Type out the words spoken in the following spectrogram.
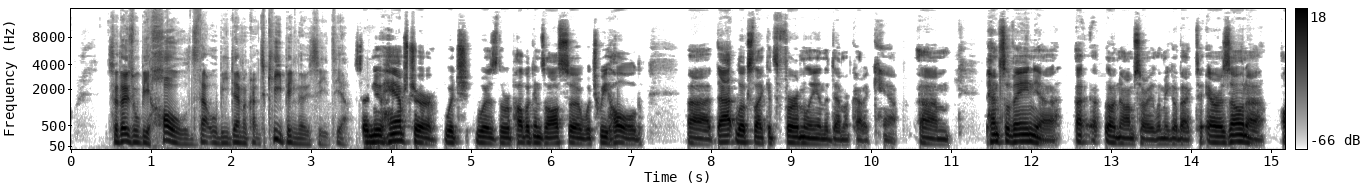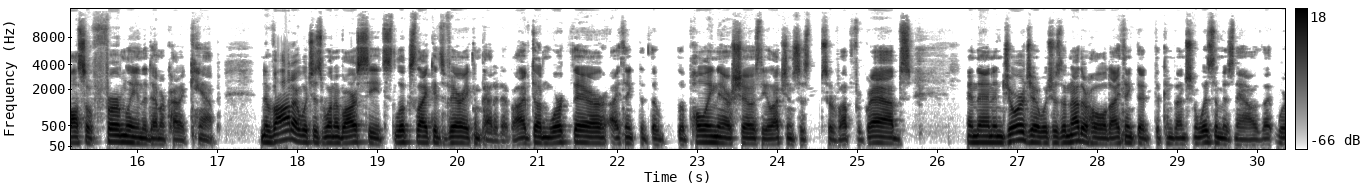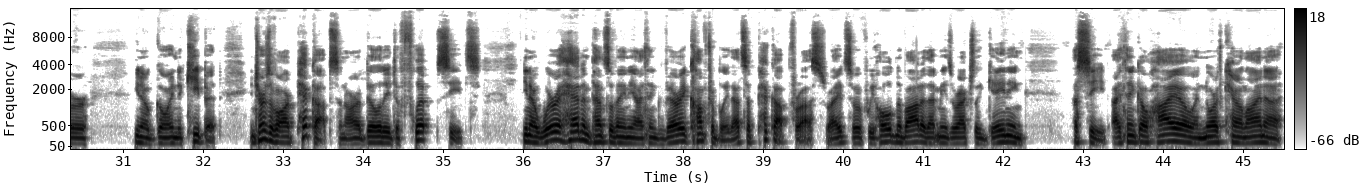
So those will be holds. That will be Democrats keeping those seats. Yeah. So New Hampshire, which was the Republicans also, which we hold, uh, that looks like it's firmly in the Democratic camp. Um, Pennsylvania, uh, uh oh no, I'm sorry. Let me go back to Arizona, also firmly in the Democratic camp. Nevada, which is one of our seats, looks like it's very competitive. I've done work there. I think that the, the polling there shows the election's just sort of up for grabs. And then in Georgia, which is another hold, I think that the conventional wisdom is now that we're, you know, going to keep it. In terms of our pickups and our ability to flip seats, you know, we're ahead in Pennsylvania, I think, very comfortably. That's a pickup for us, right? So if we hold Nevada, that means we're actually gaining a seat. I think Ohio and North Carolina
